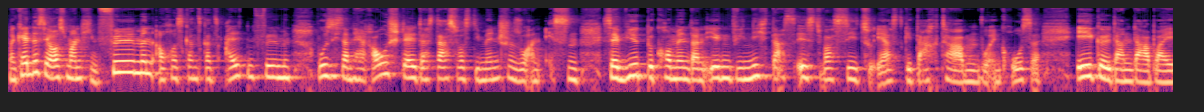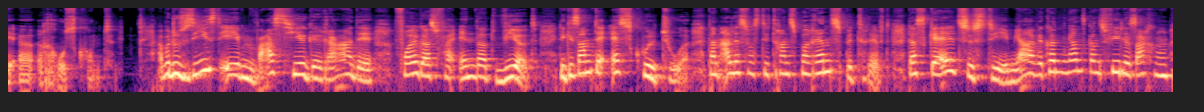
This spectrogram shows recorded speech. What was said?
Man kennt es ja aus manchen Filmen, auch aus ganz, ganz alten Filmen, wo sich dann herausstellt, dass das, was die Menschen so an Essen serviert bekommen, dann irgendwie nicht das ist, was sie zuerst gedacht haben, wo ein großer Ekel dann dabei äh, rauskommt. Aber du siehst eben, was hier gerade Vollgas verändert wird. Die gesamte Esskultur, dann alles, was die Transparenz betrifft, das Geldsystem, ja, wir könnten ganz, ganz viele Sachen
